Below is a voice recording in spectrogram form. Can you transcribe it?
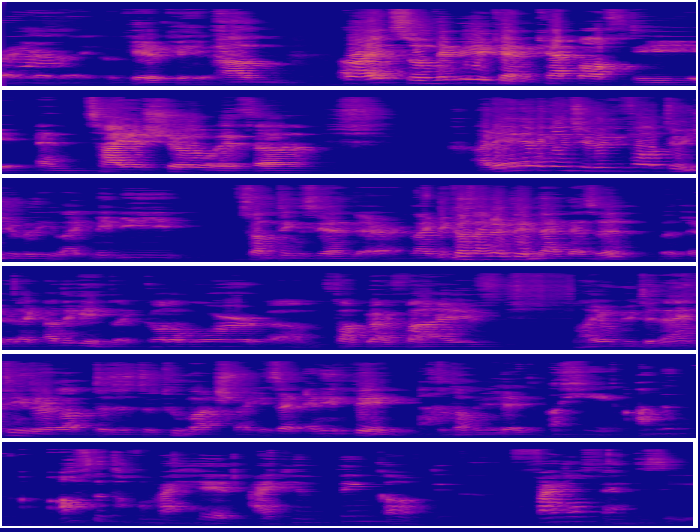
right, right, right. Okay, okay. Um, all right. So maybe we can cap off the entire show with. Uh, are there any other games you're looking forward to, Jubilee? Like maybe some things here and there. Like because I know you played Black Desert, but there are like other games like God of War, um, Far Cry Five, Biomutant. I think there are a lot. There's just too much. Like, is there anything off the top of your head? Okay, on the off the top of my head, I can think of Final Fantasy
